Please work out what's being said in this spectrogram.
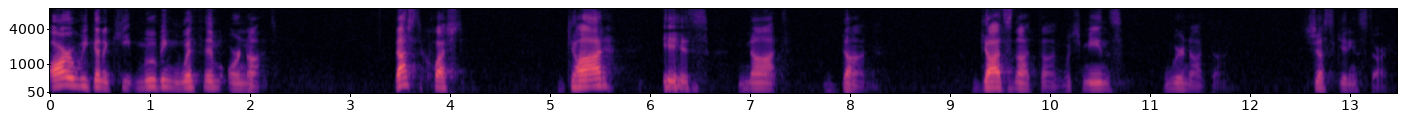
are we going to keep moving with him or not? That's the question. God is not done. God's not done, which means we're not done. Just getting started.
